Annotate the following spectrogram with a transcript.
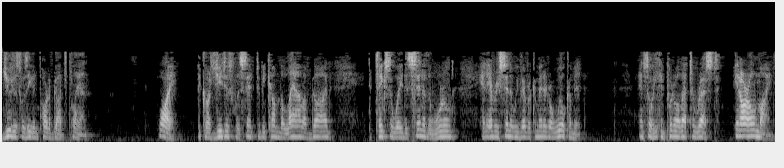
Judas was even part of God's plan. Why? Because Jesus was sent to become the Lamb of God that takes away the sin of the world and every sin that we've ever committed or will commit. And so he can put all that to rest in our own minds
